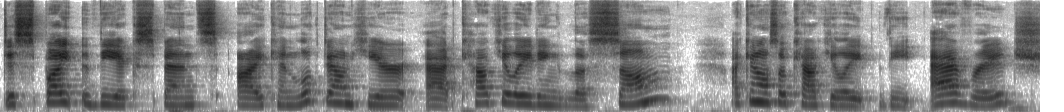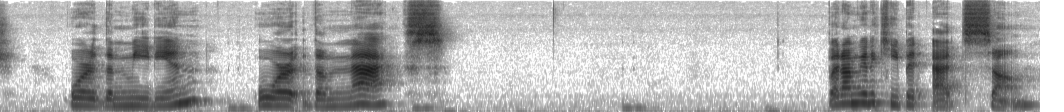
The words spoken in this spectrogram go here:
despite the expense, I can look down here at calculating the sum. I can also calculate the average or the median or the max, but I'm going to keep it at sum.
